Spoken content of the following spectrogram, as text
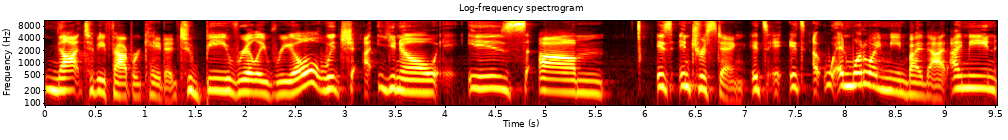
not to be fabricated, to be really real, which you know is um is interesting. It's it's and what do I mean by that? I mean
